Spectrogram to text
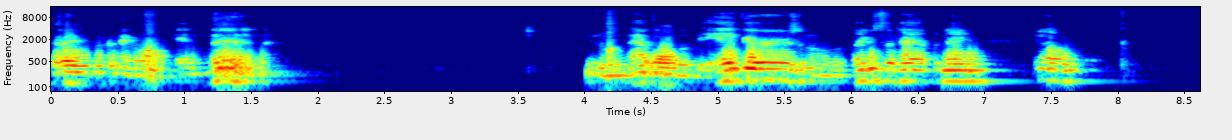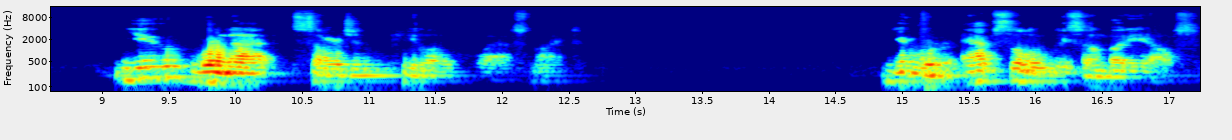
that I didn't do anything wrong. and then, have all the behaviors and all the things that happening, you know. You were not Sergeant Pelo last night. You were absolutely somebody else.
